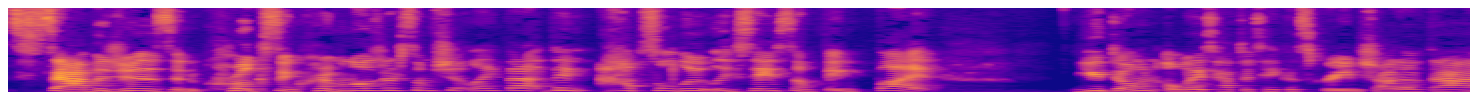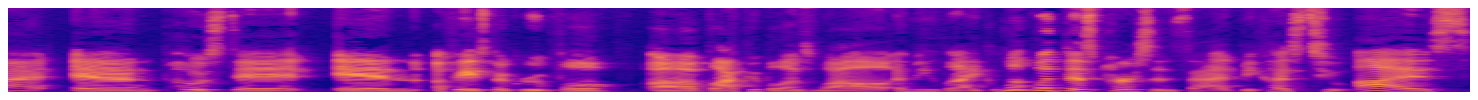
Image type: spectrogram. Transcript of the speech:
savages and crooks and criminals or some shit like that, then absolutely say something. But you don't always have to take a screenshot of that and post it in a Facebook group full of uh, black people as well and be like, look what this person said. Because to us,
